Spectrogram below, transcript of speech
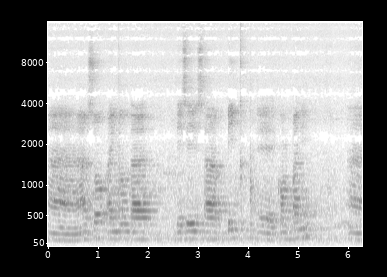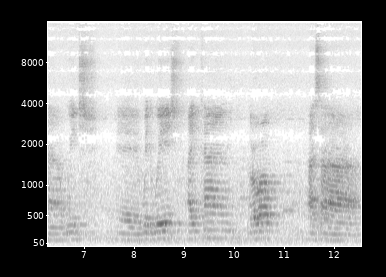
And also, I know that this is a big uh, company, which with which I can grow up as a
